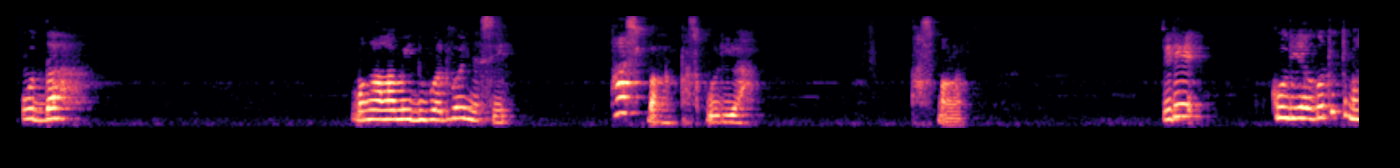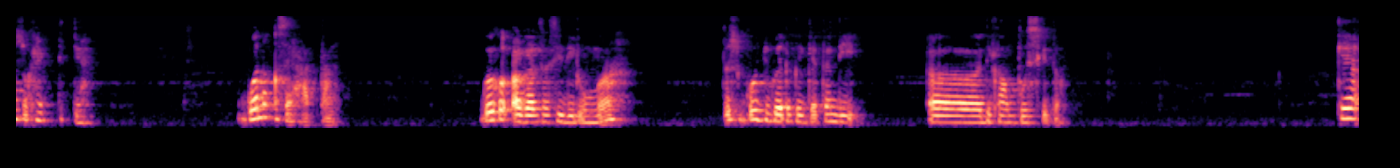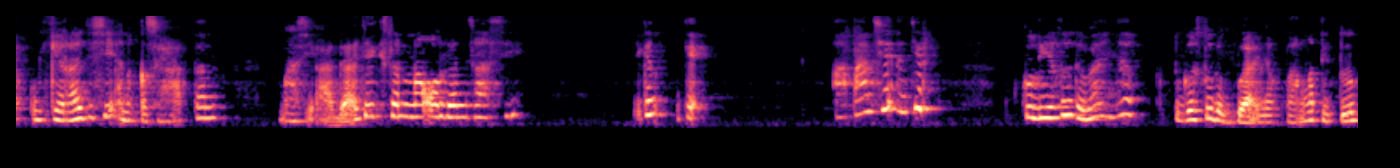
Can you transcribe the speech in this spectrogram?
udah mengalami dua-duanya sih. Pas banget pas kuliah. Pas banget. Jadi kuliah gue tuh termasuk hektik ya. Gue anak kesehatan. Gue ikut organisasi di rumah. Terus gue juga ada kegiatan di uh, di kampus gitu. Kayak mikir aja sih anak kesehatan. Masih ada aja eksternal organisasi ya kan kayak apaan sih anjir? Kuliah tuh udah banyak tugas tuh udah banyak banget itu.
